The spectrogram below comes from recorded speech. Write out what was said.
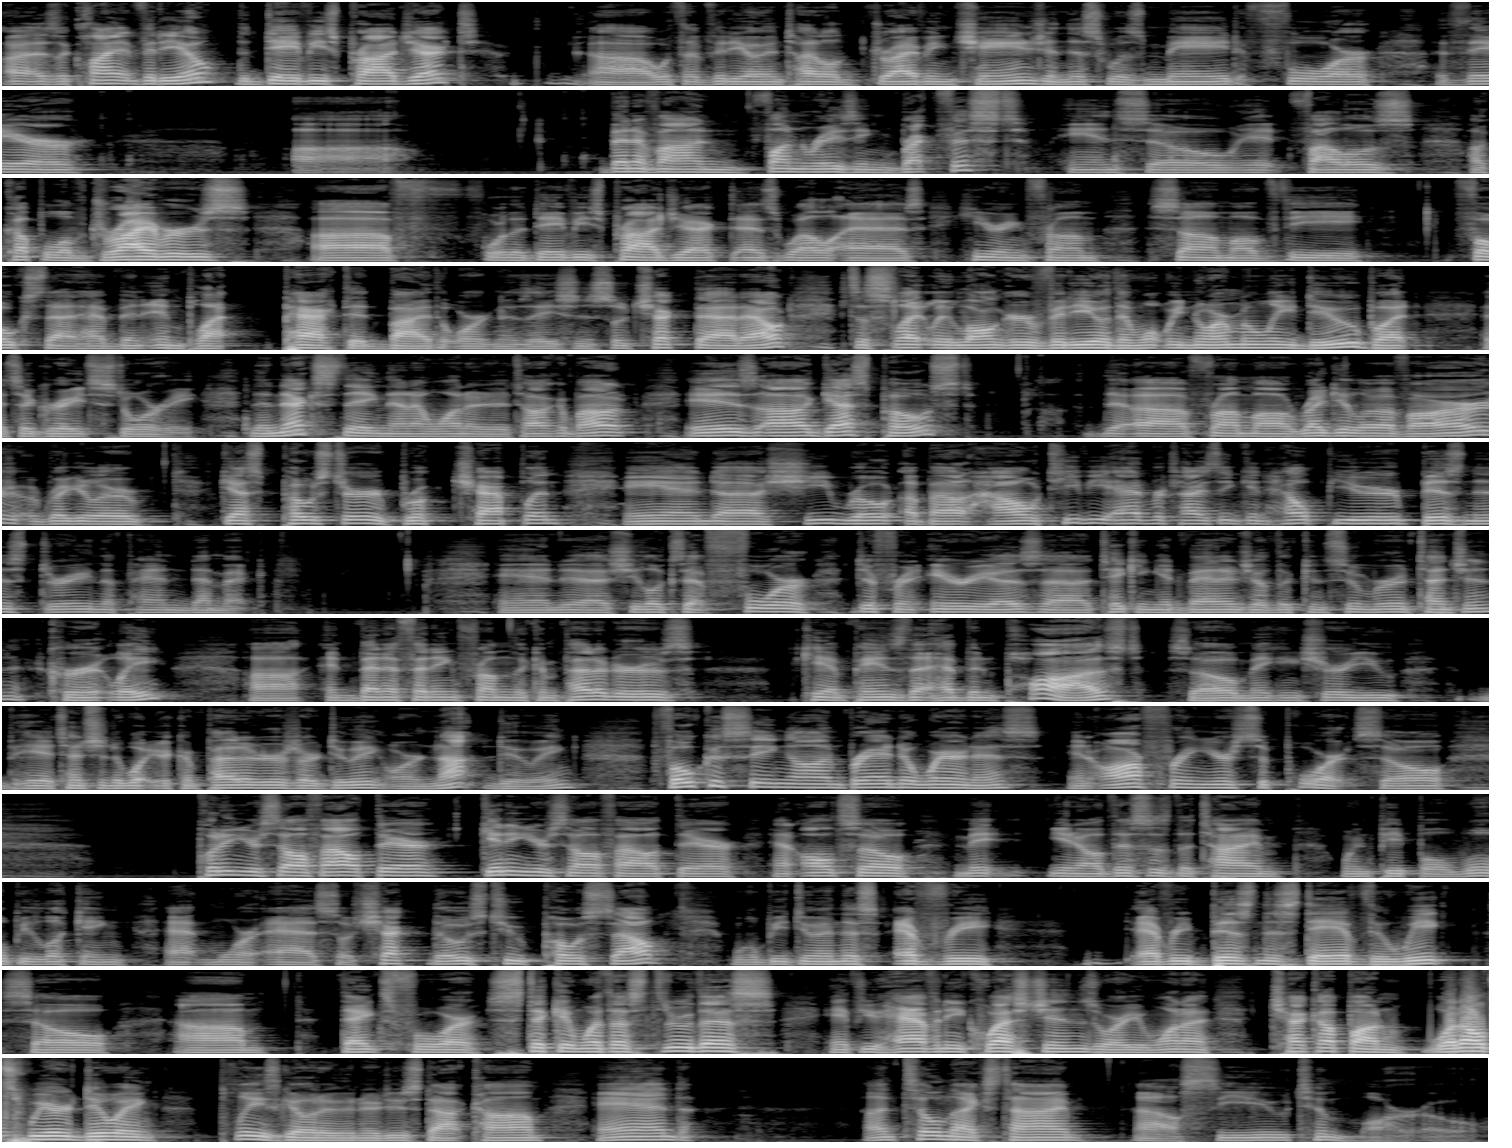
uh, as a client video, the Davies Project. Uh, with a video entitled Driving Change, and this was made for their uh, Benavon fundraising breakfast. And so it follows a couple of drivers uh, for the Davies Project, as well as hearing from some of the folks that have been impla- impacted by the organization. So check that out. It's a slightly longer video than what we normally do, but it's a great story. The next thing that I wanted to talk about is a guest post uh, from a regular of ours, a regular guest poster, Brooke Chaplin, and uh, she wrote about how TV advertising can help your business during the pandemic and uh, she looks at four different areas uh, taking advantage of the consumer attention currently uh, and benefiting from the competitors' campaigns that have been paused. So, making sure you pay attention to what your competitors are doing or not doing, focusing on brand awareness and offering your support. So, putting yourself out there, getting yourself out there, and also, you know, this is the time when people will be looking at more ads. So check those two posts out. We'll be doing this every every business day of the week. So um, thanks for sticking with us through this. If you have any questions or you want to check up on what else we're doing, please go to introduce.com. And until next time, I'll see you tomorrow.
